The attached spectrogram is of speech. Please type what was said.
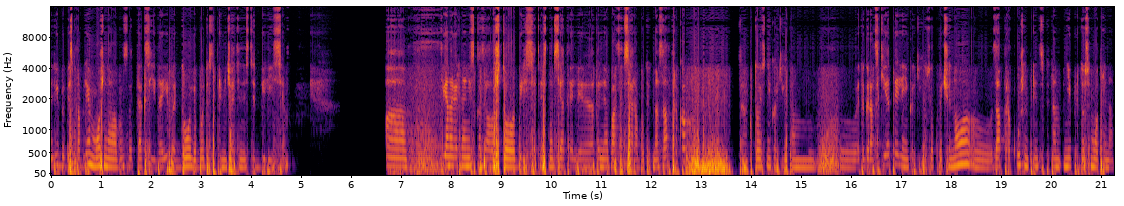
либо без проблем можно вызвать такси и доехать до любой достопримечательности Тбилиси. А, я, наверное, не сказала, что Тбилиси, соответственно, все отели, отельная база вся работает на завтраках. Так, то есть никаких там, э, это городские отели, никаких все включено. Э, завтрак, ужин, в принципе, там не предусмотрено.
